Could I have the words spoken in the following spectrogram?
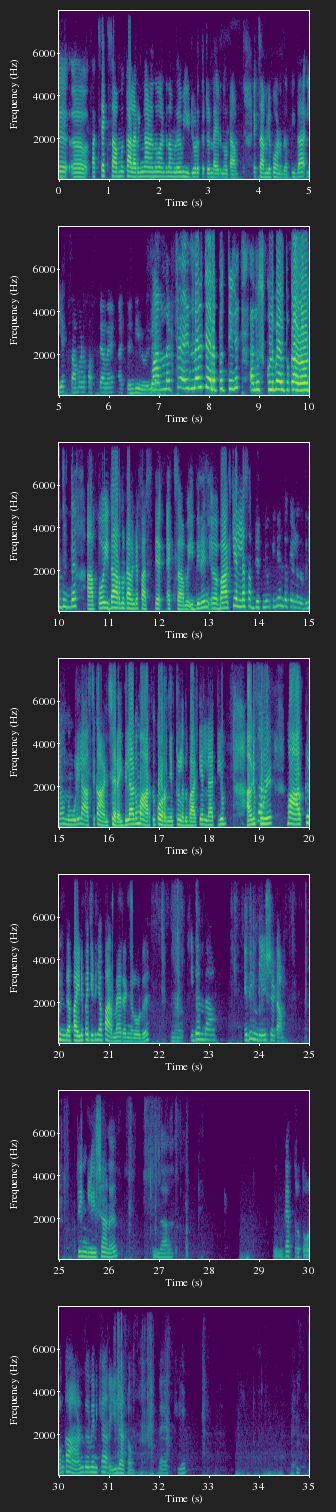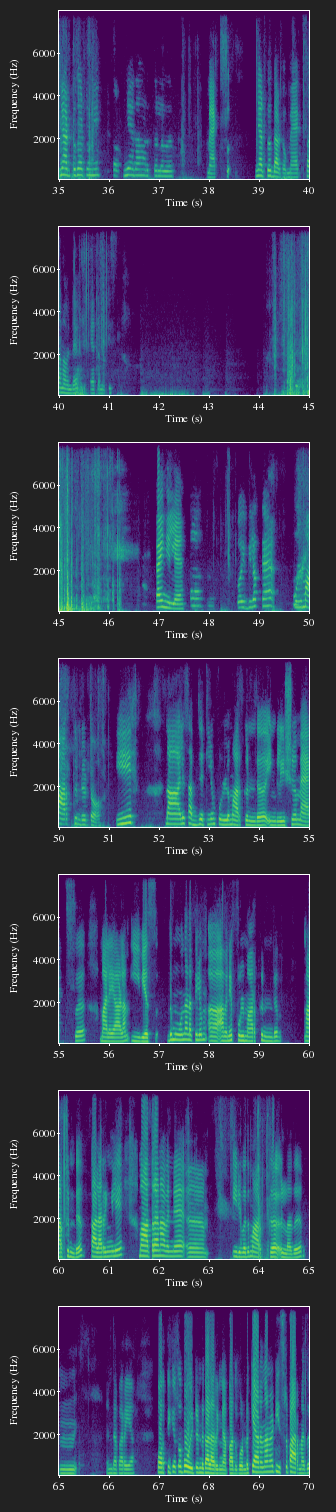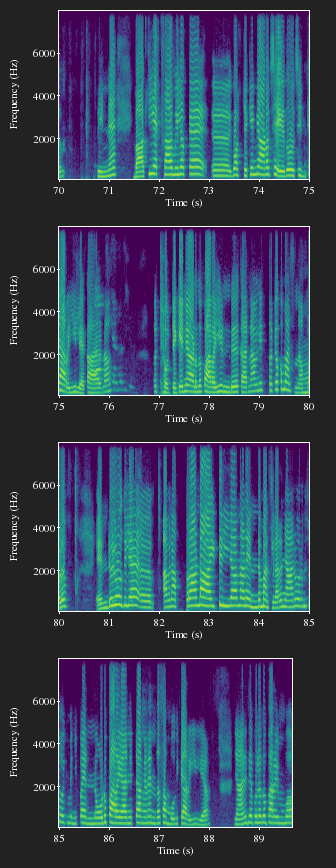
ഫസ്റ്റ് എക്സാം കളറിംഗ് ആണെന്ന് പറഞ്ഞിട്ട് നമ്മൾ വീഡിയോ എടുത്തിട്ടുണ്ടായിരുന്നു കേട്ടോ എക്സാമിന് പോണത്. അപ്പൊ ഇതാ ഈ എക്സാം ആണ് ഫസ്റ്റ് അവൻ അറ്റൻഡ് ചെയ്തത് വന്നിട്ട് ഇന്നലെ ചെറുപ്പത്തിൽ അത് സ്കൂളിൽ പോയപ്പോ കളർ കൊടുത്തിട്ട് അപ്പൊ ഇതായിരുന്നു അവന്റെ ഫസ്റ്റ് എക്സാം ഇതിന് ബാക്കി എല്ലാ സബ്ജക്റ്റിനും ഇനി എന്തൊക്കെയുള്ളത് ഇത് ഞാൻ ഒന്നും കൂടി ലാസ്റ്റ് കാണിച്ചു തരാം. ഇതിലാണ് മാർക്ക് കുറഞ്ഞിട്ടുള്ളത്. ബാക്കി എല്ലാറ്റിലും അവന് ഫുൾ മാർക്ക് ഉണ്ട്. അപ്പൊ അതിനെ പറ്റിയിട്ട് ഞാൻ പറഞ്ഞുതരാം നിങ്ങളോട്. ഇതെന്താ? ഇത് ഇംഗ്ലീഷ് കേട്ടാ ഇത് ഇംഗ്ലീഷ് ആണ് എന്താ? നിങ്ങൾക്ക് എത്രത്തോളം കാണുന്നുണ്ടെന്ന് എനിക്ക് അറിയില്ല കേട്ടോ ബാക്കിൽ ഇനി അടുത്തത് കേട്ടോ ഇനി. ഇനി ഏതാ അടുത്തുള്ളത്? മാത്സ് ഇനി അടുത്തത് കേട്ടോ മാത്സ് ആണ് അവന്റെ മാത്തമെറ്റിക്സ് കഴിഞ്ഞില്ലേ? അപ്പൊ ഇതിലൊക്കെ ഫുൾ മാർക്ക് ഉണ്ട് കേട്ടോ. ഈ നാല് സബ്ജക്റ്റിലും ഫുള്ള് മാർക്ക് ഉണ്ട്. English maths Malayalam E V S ഇത് മൂന്നെണ്ണത്തിലും അവന് ഫുൾ മാർക്ക് ഉണ്ട് മാർക്ക് ഉണ്ട്. കളറിങ്ങിൽ മാത്രമാണ് അവന്റെ ഇരുപത് മാർക്ക് ഉള്ളത്. എന്താ പറയാ പുറത്തേക്കൊക്കെ പോയിട്ടുണ്ട് കളറിങ് അപ്പൊ അതുകൊണ്ടൊക്കെയാണെന്നാണ് ടീച്ചർ പറഞ്ഞത്. പിന്നെ ബാക്കി എക്സാമിലൊക്കെ ഇപ്പൊ ഒറ്റയ്ക്ക് തന്നെയാണോ ചെയ്തോ വെച്ച് എനിക്കറിയില്ല. കാരണം ഒറ്റ ഒറ്റയ്ക്ക് തന്നെയാണെന്ന് പറയുന്നുണ്ട് കാരണം അവന് ഇത്രയ്ക്കൊക്കെ മനസ്സിൽ നമ്മൾ എന്റെ ഒരു ഇതിൽ അവൻ അത്രാണ്ടായിട്ടില്ല എന്നാണ് എന്റെ മനസ്സിൽ കാരണം ഞാൻ ഓരോന്ന് ചോദിക്കുമ്പോ ഇനിയിപ്പൊ എന്നോട് പറയാനിട്ട് അങ്ങനെ എന്താ സംഭവം എനിക്ക് അറിയില്ല ഞാൻ ഇതേപോലെയൊക്കെ പറയുമ്പോ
